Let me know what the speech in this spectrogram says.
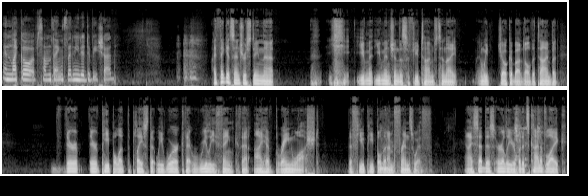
and let go of some things that needed to be shed. I think it's interesting that you you mentioned this a few times tonight, and we joke about it all the time. But there there are people at the place that we work that really think that I have brainwashed the few people that I'm friends with. And I said this earlier, but it's kind of like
